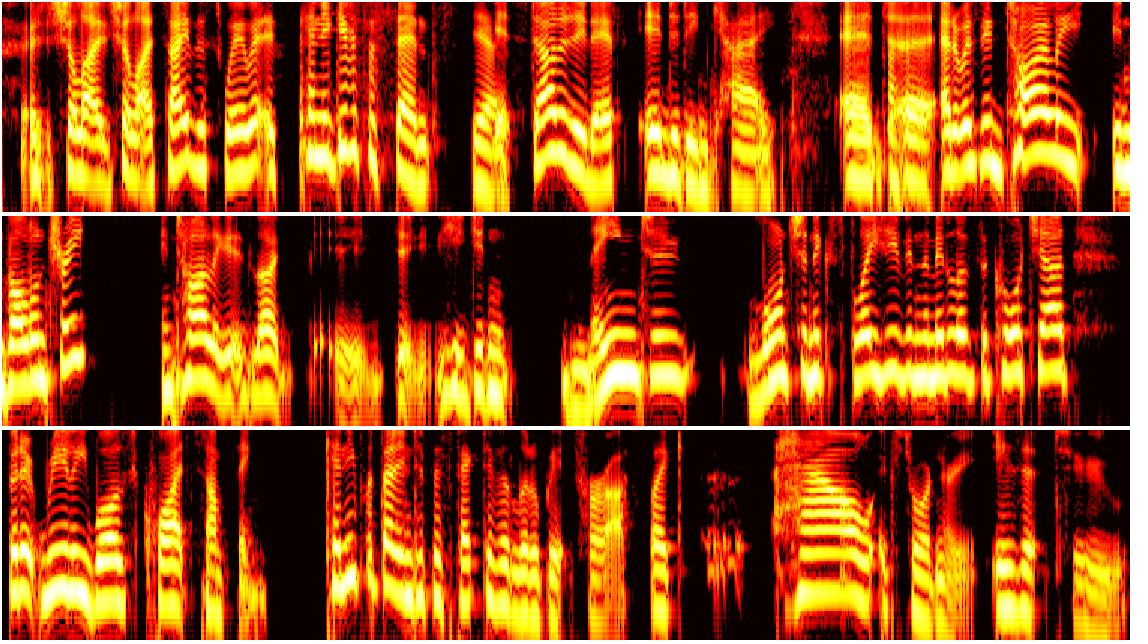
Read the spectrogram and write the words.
shall I shall I say the swear word? Can you give us a sense? Yeah, it started in F, ended in K, and uh, and it was entirely involuntary, entirely like he didn't mean to launch an expletive in the middle of the courtyard, but it really was quite something. Can you put that into perspective a little bit for us? Like, how extraordinary is it to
